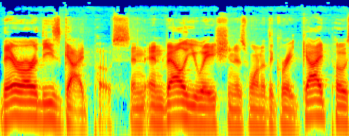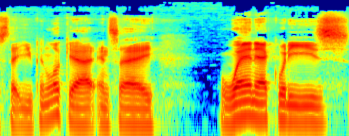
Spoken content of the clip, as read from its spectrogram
there are these guideposts. And, and valuation is one of the great guideposts that you can look at and say, when equities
